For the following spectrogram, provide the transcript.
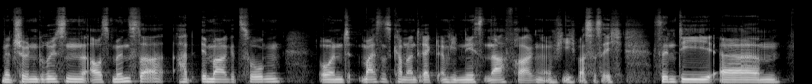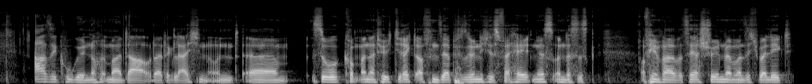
mit schönen Grüßen aus Münster hat immer gezogen. Und meistens kann man direkt irgendwie die nächsten nachfragen, irgendwie, was weiß ich, sind die ähm, Asekugeln noch immer da oder dergleichen? Und ähm, so kommt man natürlich direkt auf ein sehr persönliches Verhältnis. Und das ist auf jeden Fall sehr schön, wenn man sich überlegt,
